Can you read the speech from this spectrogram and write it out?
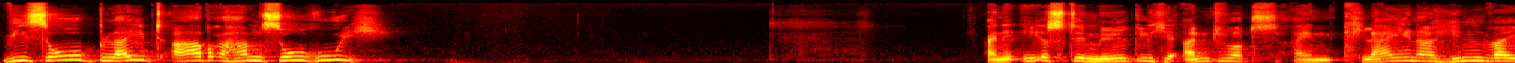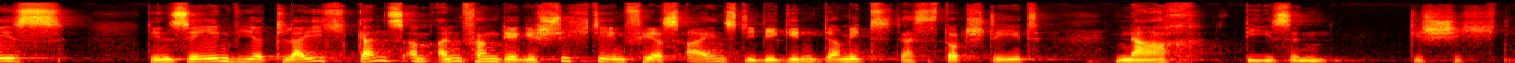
Wieso bleibt Abraham so ruhig? Eine erste mögliche Antwort, ein kleiner Hinweis, den sehen wir gleich ganz am Anfang der Geschichte in Vers 1, die beginnt damit, dass es dort steht, nach diesen Geschichten.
